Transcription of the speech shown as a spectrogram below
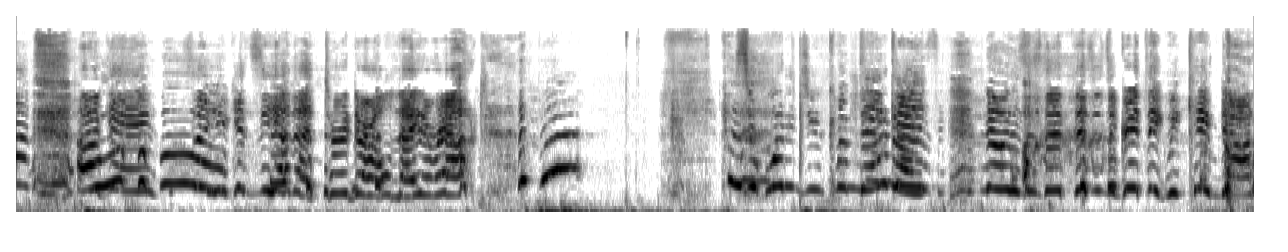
okay, so you can see how that turned our whole night around. So what did you come down on? no, this is the this is the great thing. We came down.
